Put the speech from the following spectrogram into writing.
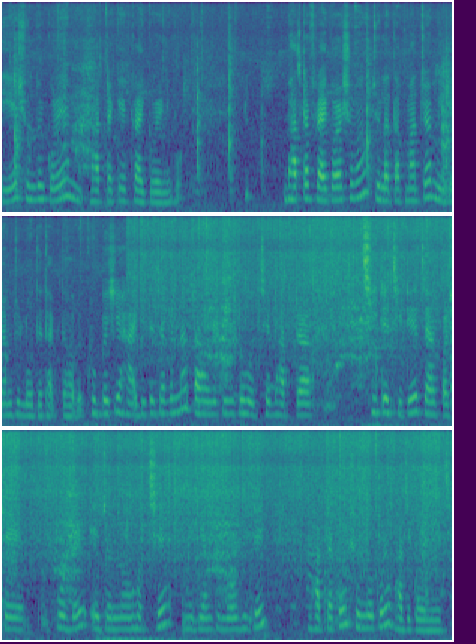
দিয়ে সুন্দর করে ভাতটাকে ফ্রাই করে নিব। ভাতটা ফ্রাই করার সময় চুলা তাপমাত্রা মিডিয়াম টু লোতে থাকতে হবে। খুব বেশি হাই দিতে যাবেন না, তাহলে কিন্তু হচ্ছে ভাতটা ছিটে ছিটে চারপাশে পড়বে। এজন্য হচ্ছে মিডিয়াম টু লো হিটেই ভাতটাকেও সুন্দর করে ভাজি করে নিয়েছি।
